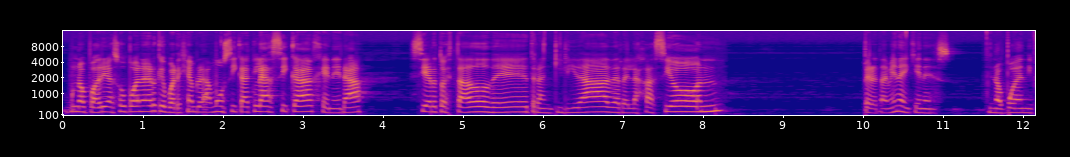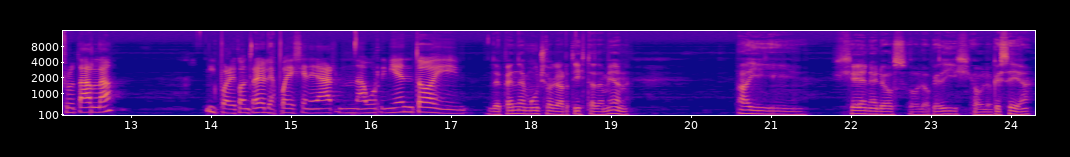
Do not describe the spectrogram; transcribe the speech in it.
uno podría suponer que, por ejemplo, la música clásica genera cierto estado de tranquilidad, de relajación. Pero también hay quienes no pueden disfrutarla. Y por el contrario les puede generar un aburrimiento y... Depende mucho del artista también. Hay géneros o lo que dije o lo que sea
